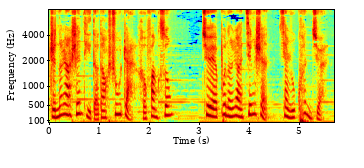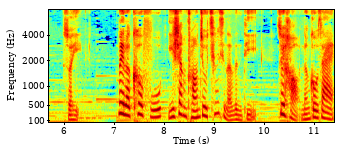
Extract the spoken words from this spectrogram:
只能让身体得到舒展和放松，却不能让精神陷入困倦。所以，为了克服一上床就清醒的问题，最好能够在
